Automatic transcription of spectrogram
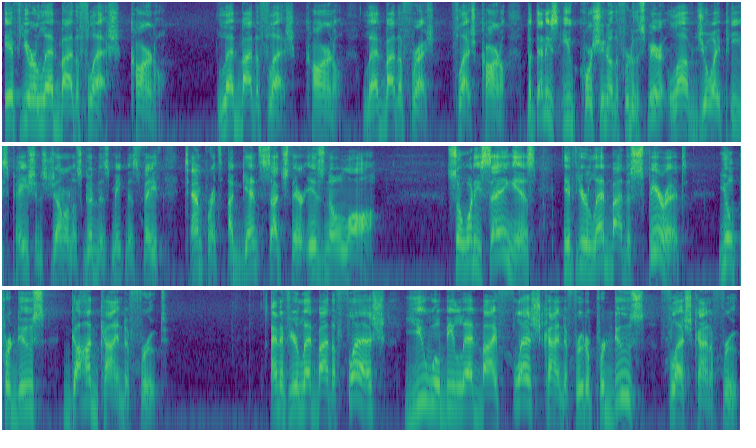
if you're led by the flesh, carnal. Led by the flesh, carnal. Led by the flesh, flesh, carnal. But then he's you of course you know the fruit of the spirit, love, joy, peace, patience, gentleness, goodness, meekness, faith, temperance. Against such there is no law. So what he's saying is If you're led by the Spirit, you'll produce God kind of fruit. And if you're led by the flesh, you will be led by flesh kind of fruit or produce flesh kind of fruit.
